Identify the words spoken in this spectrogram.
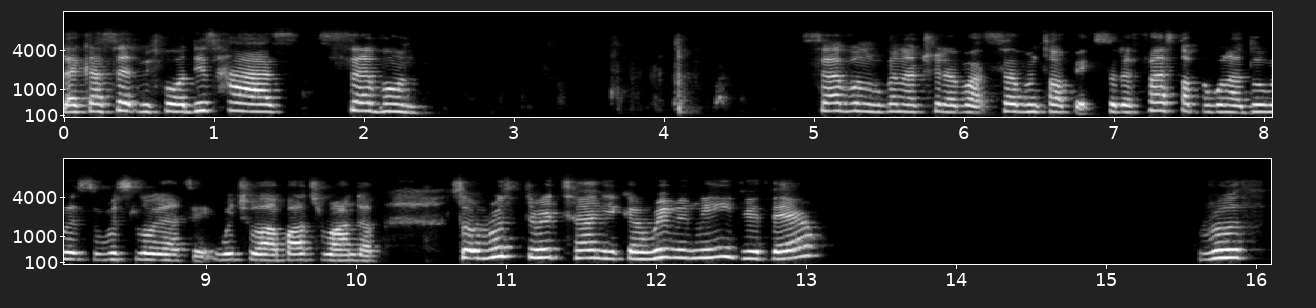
Like I said before, this has seven seven, we're going to treat about seven topics. So the first topic we're going to do is Ruth loyalty, which we're about to round up. So Ruth 3.10, you can read with me if you're there. Ruth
